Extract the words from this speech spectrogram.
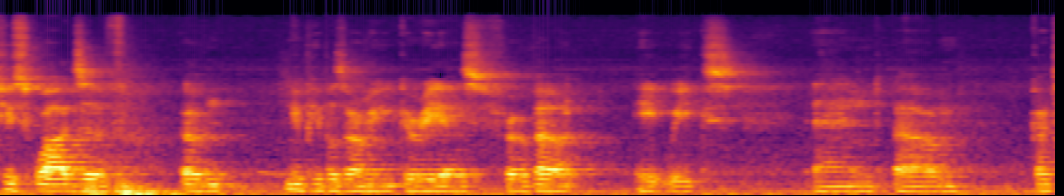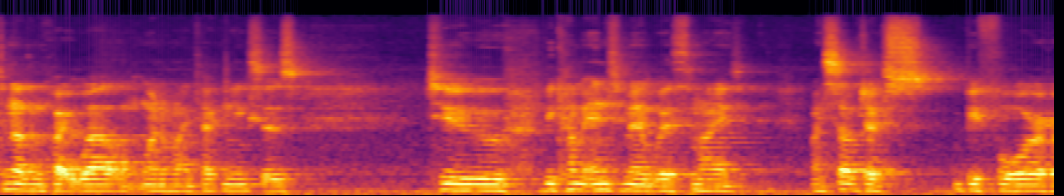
two squads of, of New People's Army guerrillas for about eight weeks. and um, got to know them quite well. One of my techniques is to become intimate with my my subjects before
